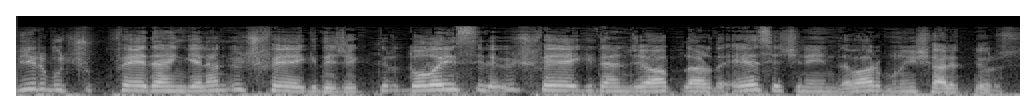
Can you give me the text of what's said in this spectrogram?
1.5F'den gelen 3F'ye gidecektir. Dolayısıyla 3F'ye giden cevaplarda E seçeneğinde var. Bunu işaretliyoruz.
